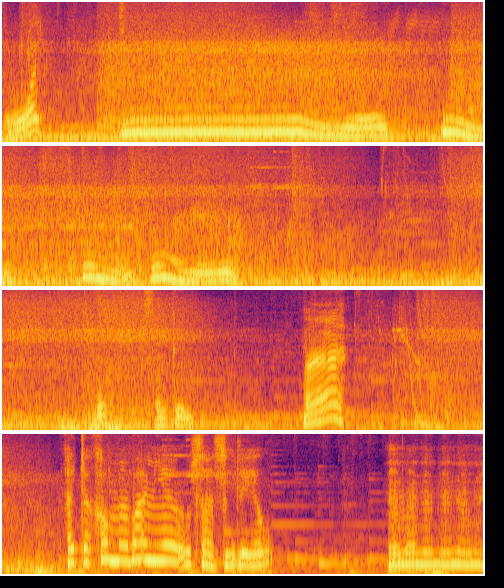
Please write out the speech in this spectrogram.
โอ้ย เข้ามาบ้านเนี่ยอุตส่าห์ซื้อแล้ว มามามามามามา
